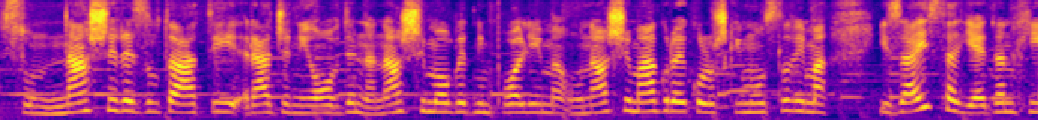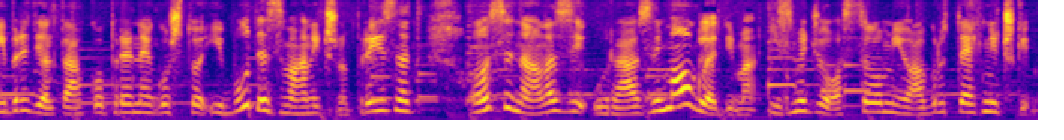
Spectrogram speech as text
su naši rezultati, rađeni ovde na našim oglednim poljima, u našim agroekološkim uslovima i zaista jedan hibrid, jel tako, pre nego što i bude zvanično priznat, on se nalazi u raznim ogledima, između ostalom i u agrotehničkim,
